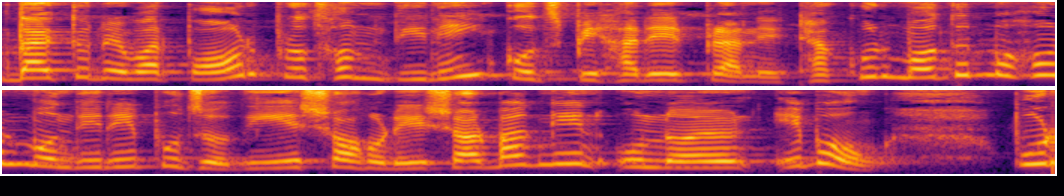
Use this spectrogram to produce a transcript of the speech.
দায়িত্ব নেওয়ার পর প্রথম দিনেই কোচবিহারের প্রাণের ঠাকুর মদনমোহন মন্দিরে পুজো দিয়ে শহরে সর্বাঙ্গীন উন্নয়ন এবং পুর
